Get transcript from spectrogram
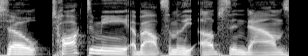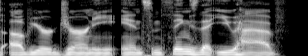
So talk to me about some of the ups and downs of your journey and some things that you have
